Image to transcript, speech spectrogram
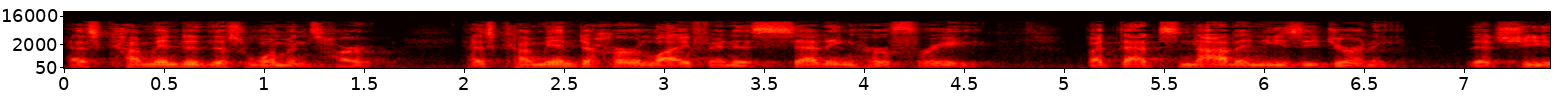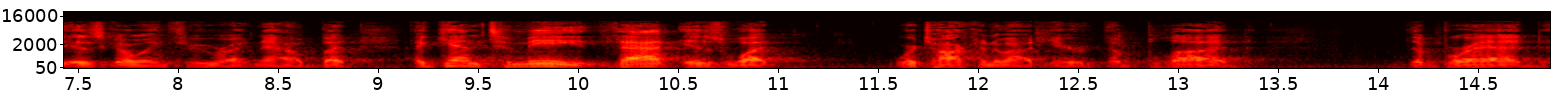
has come into this woman's heart, has come into her life, and is setting her free. But that's not an easy journey that she is going through right now. But again, to me, that is what we're talking about here the blood, the bread,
